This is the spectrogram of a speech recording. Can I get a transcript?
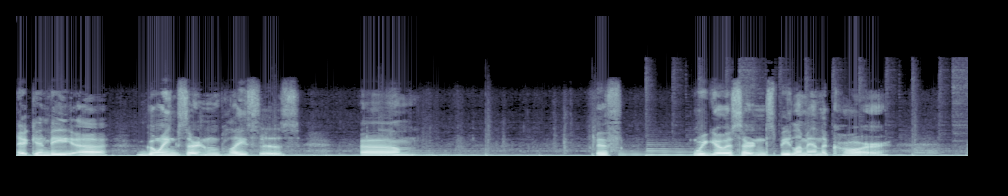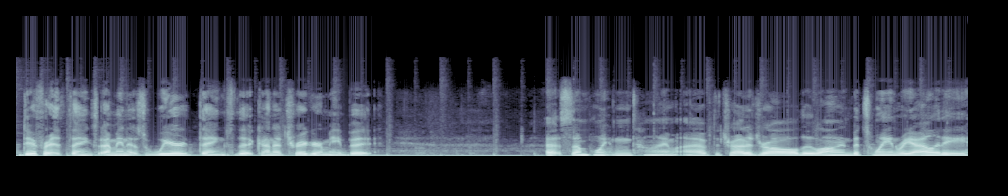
It can be uh, going certain places. Um, if we go a certain speed limit in the car, different things. I mean, it's weird things that kind of trigger me, but at some point in time, I have to try to draw the line between reality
